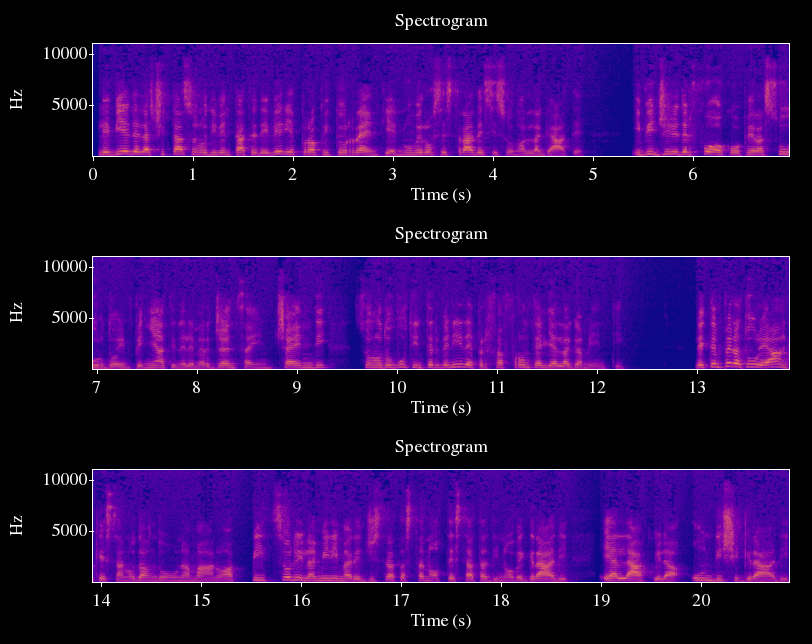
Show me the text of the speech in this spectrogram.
Le vie della città sono diventate dei veri e propri torrenti e numerose strade si sono allagate. I vigili del fuoco, per assurdo impegnati nell'emergenza incendi, sono dovuti intervenire per far fronte agli allagamenti. Le temperature anche stanno dando una mano. A Pizzoli la minima registrata stanotte è stata di 9 gradi e all'Aquila 11 gradi.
